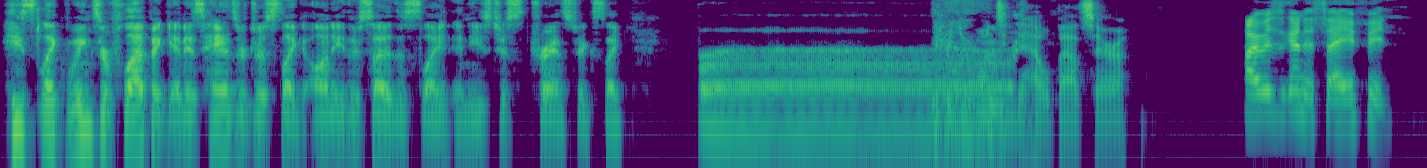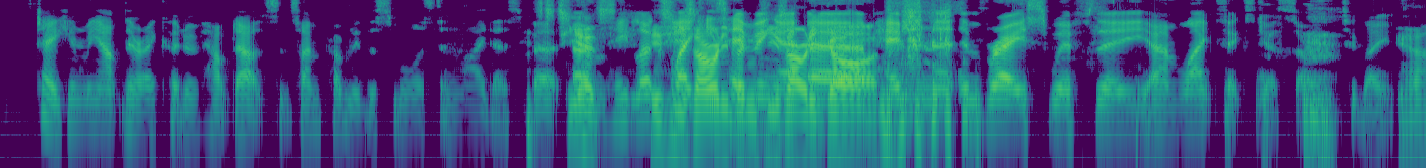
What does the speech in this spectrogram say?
he's like wings are flapping and his hands are just like on either side of this light, and he's just transfixed like. Were you wanting to help out, Sarah? I was gonna say if he'd taken me up there, I could have helped out since I'm probably the smallest and lightest. But um, it's- he looks he's- he's already he's been. He's a, already a gone. passionate embrace with the um, light fixture, so too late. Yeah,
